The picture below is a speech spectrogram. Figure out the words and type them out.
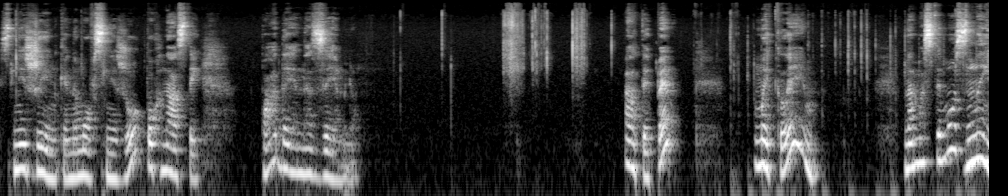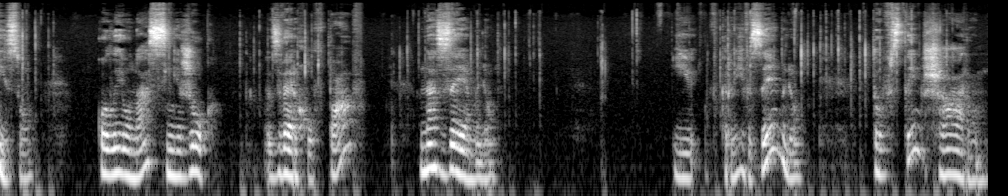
сніжинки, немов сніжок пухнастий, падає на землю. А тепер ми клеєм намастимо знизу, коли у нас сніжок зверху впав на землю і вкрив землю товстим шаром.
